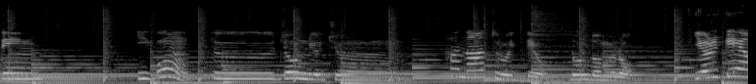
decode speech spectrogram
띵. 이건 두 종류 중 하나 들어있대요. 런덤으로. 열게요.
